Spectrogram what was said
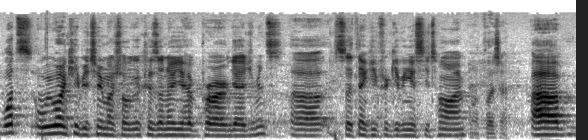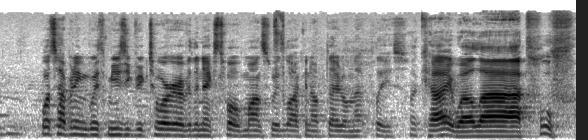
what's we won't keep you too much longer because I know you have prior engagements. Uh, so thank you for giving us your time. My pleasure. Um, what's happening with Music Victoria over the next 12 months? We'd like an update on that, please. Okay, well, uh, oof,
